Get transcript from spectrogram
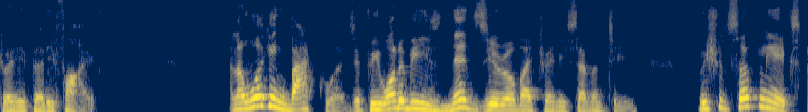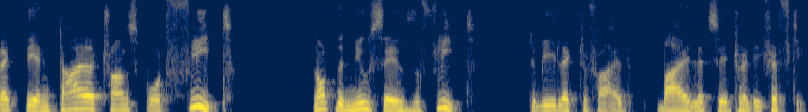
2035. And I'm working backwards. If we want to be net zero by 2070, we should certainly expect the entire transport fleet, not the new sales, the fleet, to be electrified by, let's say, 2050.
